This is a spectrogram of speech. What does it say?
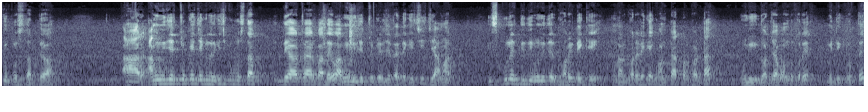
কুপ্রস্তাব দেওয়া। আর আমি নিজের চোখে যেগুলো দেখেছি কুপ্রস্তাব দেওয়াটার বাদেও আমি নিজের চোখে যেটা দেখেছি যে, আমার স্কুলের দিদিমণিদের ঘরে ডেকে, ওনার ঘরে ডেকে ঘণ্টার পর ঘণ্টা উনি দরজা বন্ধ করে মিটিং করতেন।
